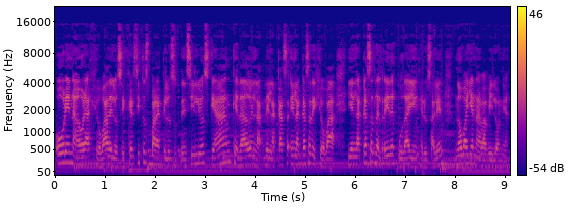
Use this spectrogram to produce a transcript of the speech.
oren ahora a Jehová de los ejércitos para que los utensilios que han quedado en la, de la casa, en la casa de Jehová y en la casa del rey de Judá y en Jerusalén no vayan a Babilonia,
